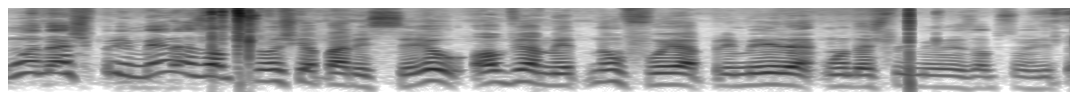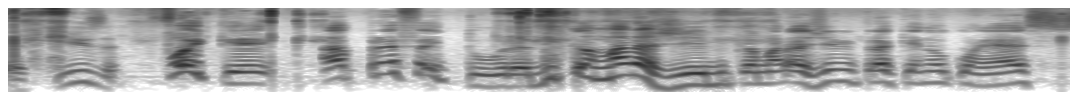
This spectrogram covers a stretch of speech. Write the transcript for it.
uma das primeiras opções que apareceu, obviamente não foi a primeira, uma das primeiras opções de pesquisa, foi que a prefeitura de Camaragibe, Camaragibe, para quem não conhece,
